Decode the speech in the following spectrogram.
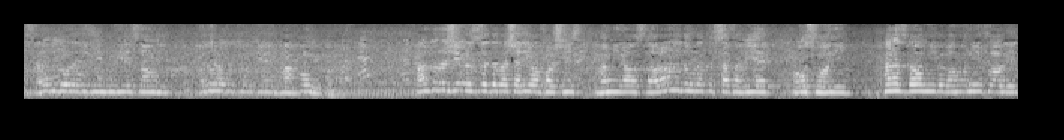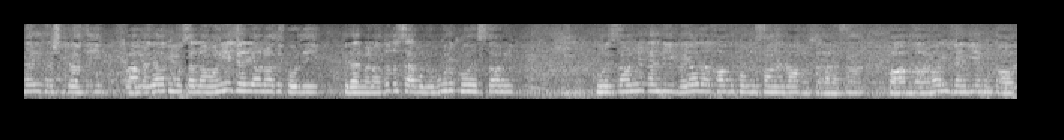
از طرف دولت جمهوری اسلامی و دولت ترکیه محکوم کند هر دو رژیم ضد بشری و فاشیست و میراثداران دولت صفویه و عثمانی هر از گاهی به بهانه فعالیت‌های تشکیلاتی و عملیات مسلحانه جریانات کردی که در مناطق صعب العبور کوهستانی کوهستانی قندیل و یا در خاک کردستان مستقر مستقرستان با ابزارهای جنگی متعارف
